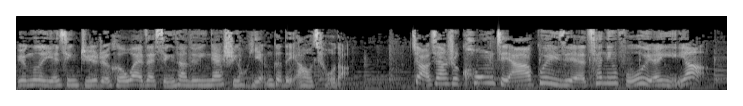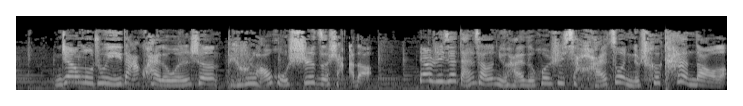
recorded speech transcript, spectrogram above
员工的言行举止和外在形象就应该是有严格的要求的，就好像是空姐啊、柜姐、餐厅服务员一样。你这样露出一大块的纹身，比如老虎、狮子啥的，要是一些胆小的女孩子或者是小孩坐你的车看到了，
